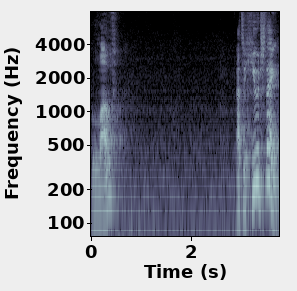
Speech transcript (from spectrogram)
Love. That's a huge thing.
